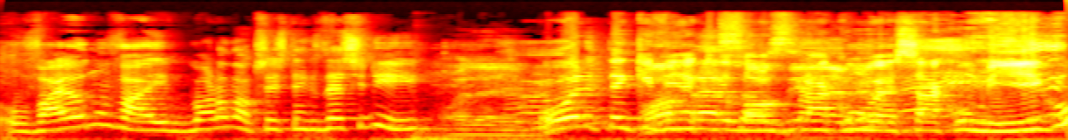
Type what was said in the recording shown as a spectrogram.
ou vai ou não vai. Bora logo, vocês têm que decidir. Olha aí. Ou ele tem que vir aqui logo pra viu? conversar É. comigo.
